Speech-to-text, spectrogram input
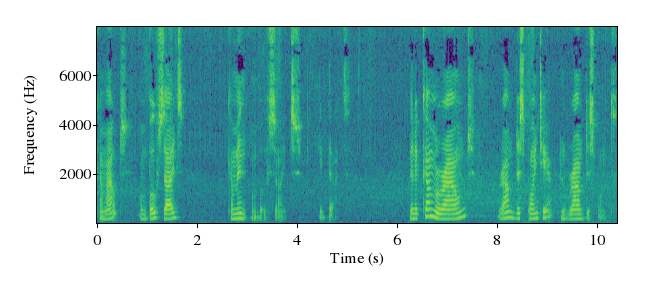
come out on both sides, come in on both sides, like that. Gonna come around, around this point here, and round this point.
